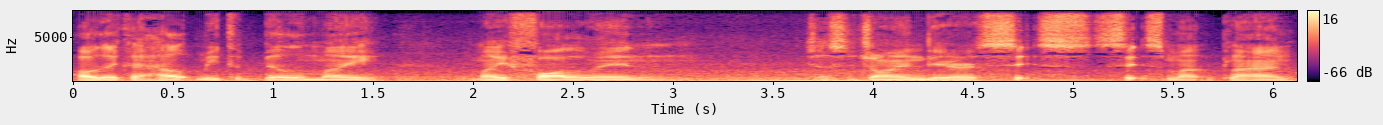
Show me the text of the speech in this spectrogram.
how they can help me to build my my following and just join their six six month plan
